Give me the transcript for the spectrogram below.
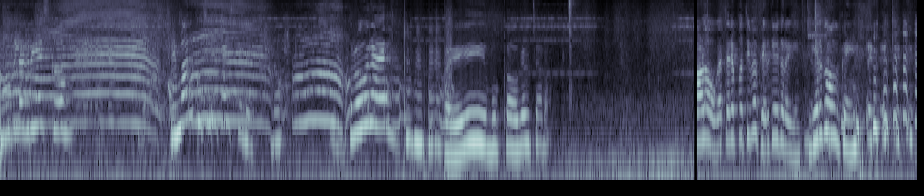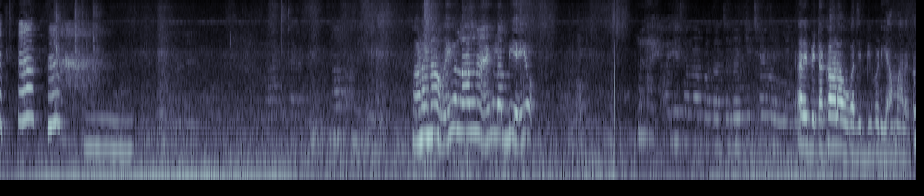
भूख लग रही है इसको। विमान कुछ नहीं इसके लिए? लो। रो रहा है। अरे भूखा हो गया बेचारा। काला होगा तेरे पति पे फिर क्या करेगी? गिर होगा कहीं। काला ना हो गई लाल ना है गुलाबी है यो। अरे बेटा काला होगा जब भी बढ़िया हमारा तो।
